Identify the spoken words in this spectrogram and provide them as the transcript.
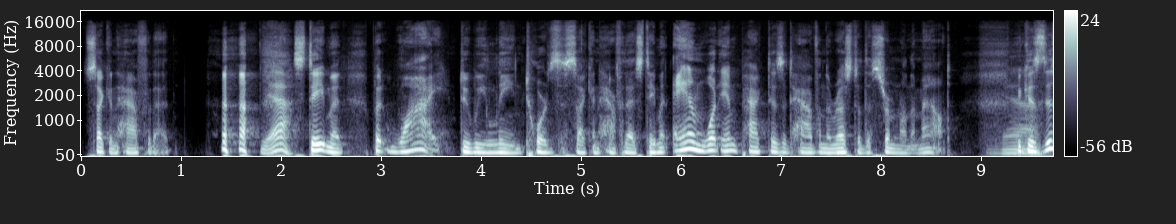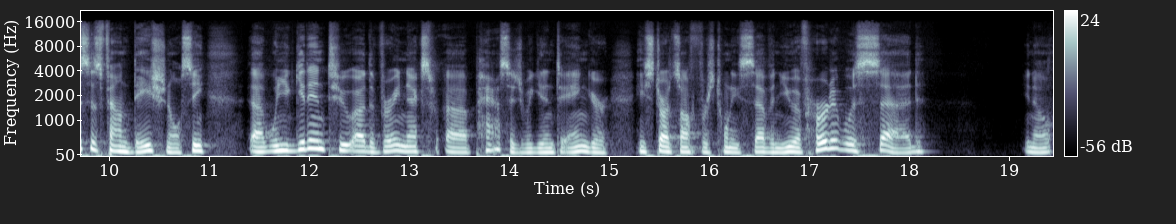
second half of that yeah, statement. But why do we lean towards the second half of that statement, and what impact does it have on the rest of the Sermon on the Mount? Yeah. Because this is foundational. See, uh, when you get into uh, the very next uh, passage, we get into anger. He starts off verse twenty-seven. You have heard it was said, you know,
